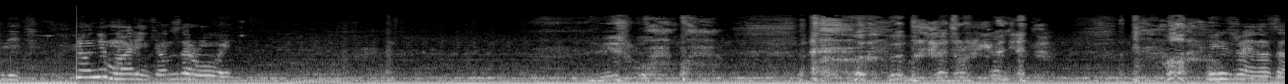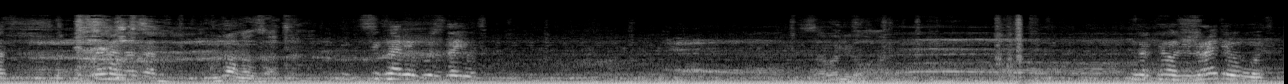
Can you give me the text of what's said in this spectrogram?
Ведь он не маленький, он здоровый. Вижу. Блядь, рушание. Уезжай назад. Давай назад. Куда назад? Сигнале пусть сдают. Завалило. Так же жрать его будет.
